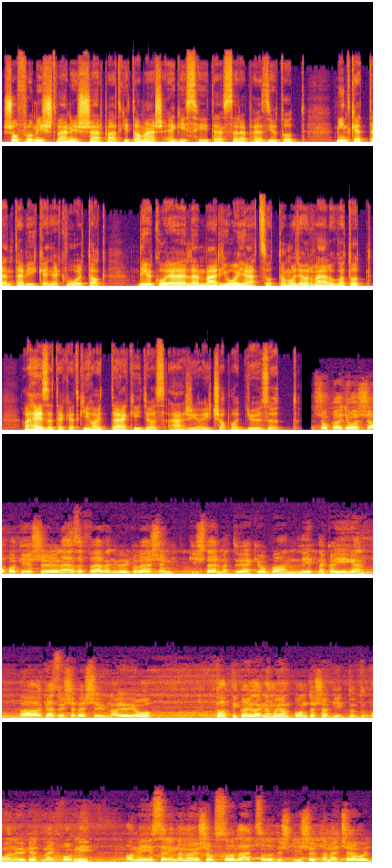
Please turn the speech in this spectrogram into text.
Sofron István és Sárpátki Tamás egész héten szerephez jutott. Mindketten tevékenyek voltak. Dél-Korea ellen bár jól játszott a magyar válogatott, a helyzeteket kihagyták, így az ázsiai csapat győzött. Sokkal gyorsabbak és nehezebb felvenni velük a verseny, kistermetőek, jobban lépnek a jégen. A kezdősebességük nagyon jó, taktikailag nem olyan pontosak, itt tudtuk volna őket megfogni, ami szerintem nagyon sokszor látszott, és ki is jött a meccse, hogy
